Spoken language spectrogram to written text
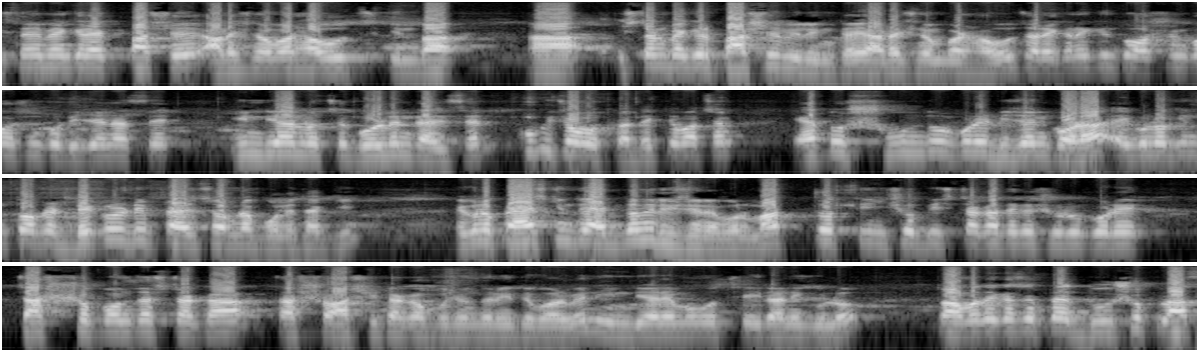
ইসলামী ব্যাংকের এক পাশে আঠাশ নম্বর হাউস কিংবা ইস্টার্ন ব্যাংকের পাশে বিল্ডিংটাই আঠাশ নম্বর হাউস আর এখানে কিন্তু অসংখ্য অসংখ্য ডিজাইন আছে। ইন্ডিয়ান হচ্ছে গোল্ডেন টাইলসের খুবই চমৎকার। দেখতে পাচ্ছেন, এত সুন্দর করে ডিজাইন করা, এগুলো কিন্তু আমরা ডেকোরেটিভ টাইলস আমরা বলে থাকি। এগুলো প্রাইস কিন্তু একদমই রিজনেবল মাত্র তিনশো বিশ টাকা থেকে শুরু করে চারশো পঞ্চাশ টাকা, চারশো আশি টাকা পর্যন্ত নিতে পারবেন ইন্ডিয়ান এবং হচ্ছে ইরানিগুলো। তো আমাদের কাছে প্রায় দুশো প্লাস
